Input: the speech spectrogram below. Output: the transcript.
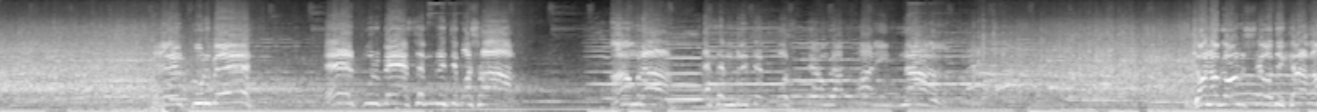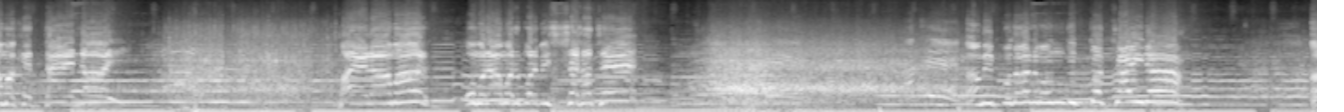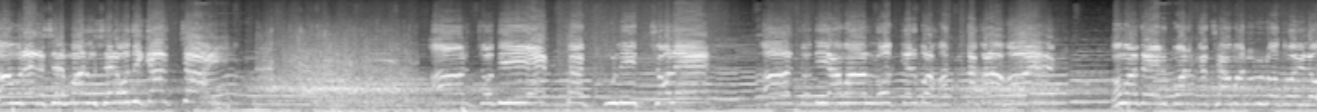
এর পূর্বে এর পূর্বে অ্যাসেম্বলিতে বসার। আমরা অ্যাসেম্বলিতে বসতে আমরা পারি না। জনগণ সে অধিকার আমাকে দেয় নাই। ভাইয়েরা আমার তোমরা আমার উপর বিশ্বাস আছে। আমি প্রধানমন্ত্রিত্ব চাই না। আমরা দেশের মানুষের অধিকার চাই। যদি একটা গুলি চলে, আর যদি আমার লোকের উপর হত্যা করা হয়, তোমাদের বর কাছে আমার অনুরোধ রইল,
